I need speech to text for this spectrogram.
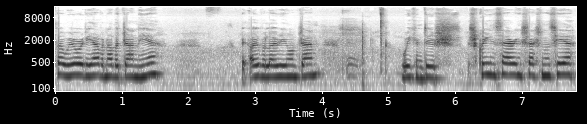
so we already have another Jan here. A bit overloading on Jan. We can do screen sharing sessions here.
